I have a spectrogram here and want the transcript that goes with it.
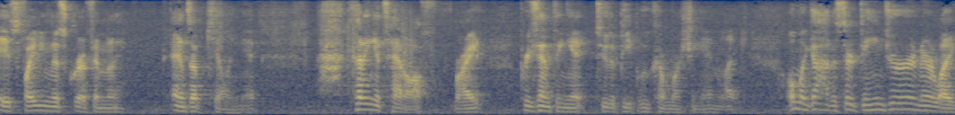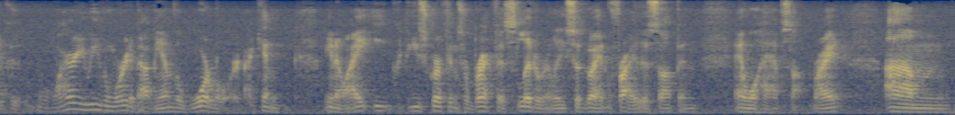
is fighting this griffin, ends up killing it, cutting its head off, right? Presenting it to the people who come rushing in, like, oh my God, is there danger? And they're like, why are you even worried about me? I'm the warlord. I can, you know, I eat these griffins for breakfast, literally. So go ahead and fry this up and, and we'll have some, right? Um,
